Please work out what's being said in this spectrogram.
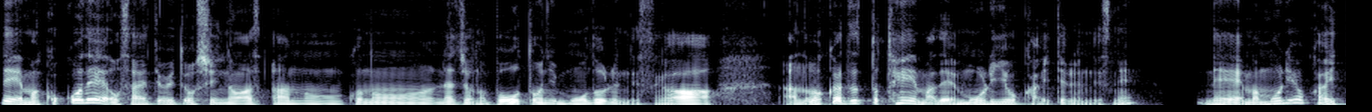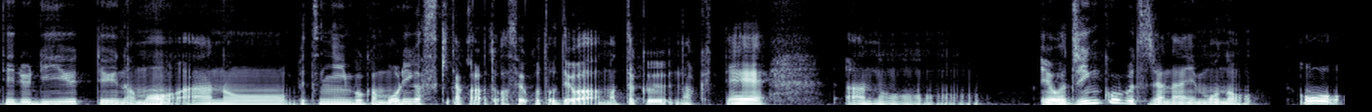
で、まあ、ここで押さえておいてほしいのはあのこのラジオの冒頭に戻るんですがあの僕はずっとテーマで森を書いてるんですね。で、まあ、森を書いてる理由っていうのもあの別に僕は森が好きだからとかそういうことでは全くなくてあの要は人工物じゃないものを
